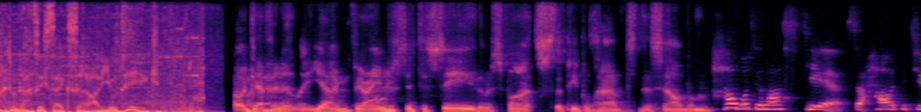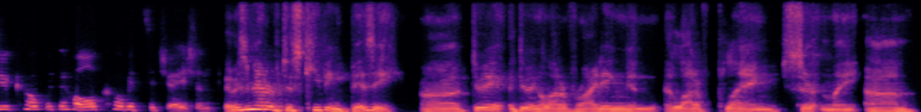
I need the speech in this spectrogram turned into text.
886 Radiothek. Oh, definitely. Yeah, I'm very interested to see the response that people have to this album. How was your last year? So, how did you cope with the whole COVID situation? It was a matter of just keeping busy, uh, doing doing a lot of writing and a lot of playing, certainly. Um,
